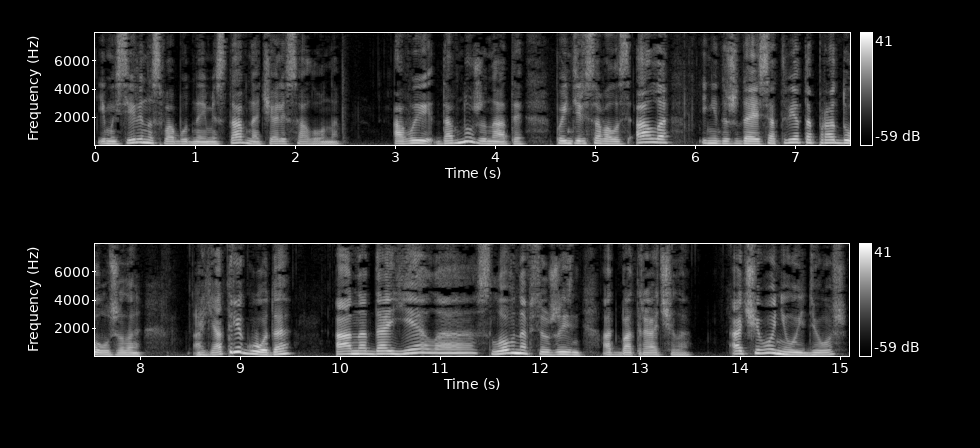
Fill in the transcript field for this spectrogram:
и мы сели на свободные места в начале салона. «А вы давно женаты?» — поинтересовалась Алла и, не дожидаясь ответа, продолжила. «А я три года. А надоело, словно всю жизнь отбатрачила. А чего не уйдешь?»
